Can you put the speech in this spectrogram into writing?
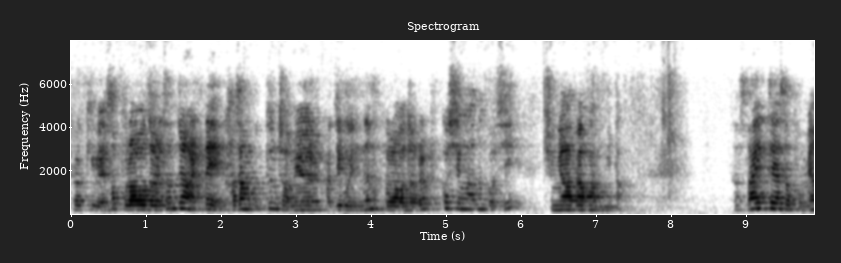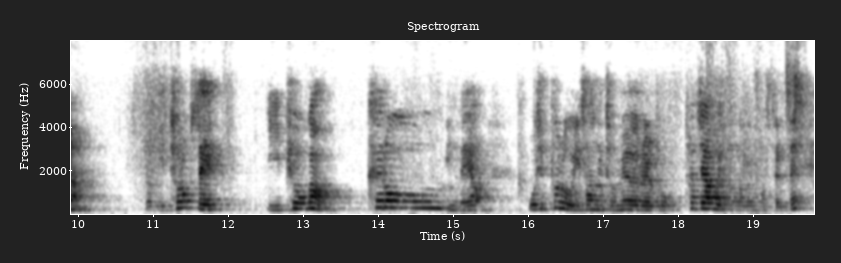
그렇기 위해서 브라우저를 선정할 때 가장 높은 점유율을 가지고 있는 브라우저를 포커싱하는 것이 중요하다고 합니다. 사이트에서 보면 여기 초록색 이 표가 크롬인데요. 50% 이상의 점유율을 보- 차지하고 있는 것을 봤을 때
